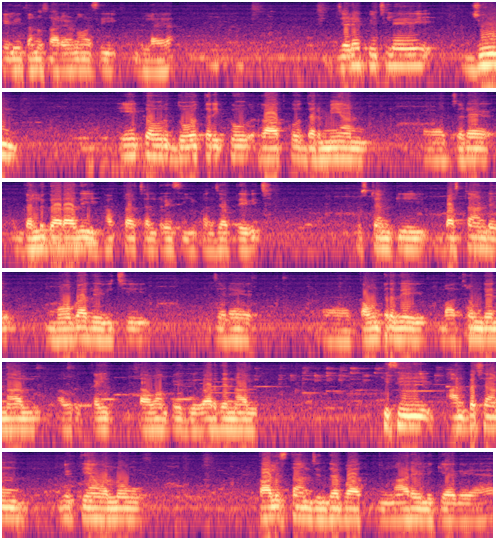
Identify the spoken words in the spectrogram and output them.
ਕੇ ਲਈ ਤੁਹਾਨੂੰ ਸਾਰਿਆਂ ਨੂੰ ਅਸੀਂ ਬੁਲਾਇਆ। ਜਿਹੜੇ ਪਿਛਲੇ ਜੂਨ 1 ਔਰ 2 ਤਰੀਕ ਨੂੰ ਰਾਤ ਕੋ ਦਰਮਿਆਨ ਜਿਹੜੇ ਗੱਲਕਾਰਾਂ ਦੀ ਹਫਤਾ ਚੱਲ ਰਹੀ ਸੀ ਪੰਜਾਬ ਦੇ ਵਿੱਚ ਉਸ ਟਾਈਮ ਕੀ ਬੱਸ ਸਟੈਂਡ ਮੋਗਾ ਦੇ ਵਿੱਚ ਹੀ ਜਿਹੜੇ ਅ, ਕਾਊਂਟਰ ਦੇ ਬਾਥਰੂਮ ਦੇ ਨਾਲ ਔਰ ਕਈ ਥਾਵਾਂ 'ਤੇ ਦੀਵਾਰ ਦੇ ਨਾਲ किसी अनपहचान व्यक्तियों वालों खालिस्तान जिंदाबाद नारे लिखा गया है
